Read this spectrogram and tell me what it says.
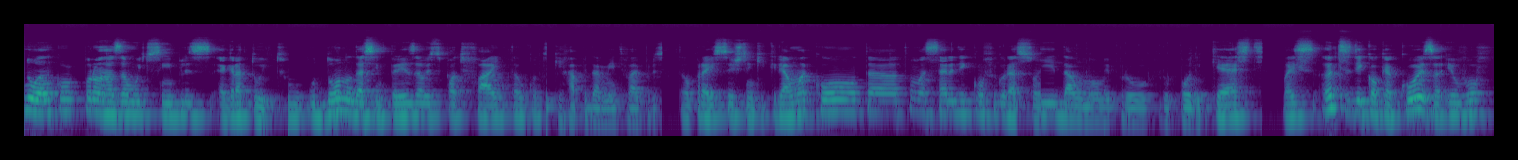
no Anchor por uma razão muito simples, é gratuito. O, dono dessa empresa é o Spotify, então quando que rapidamente vai para o então, para isso, vocês têm que criar uma conta, uma série de configurações e dar um nome para o podcast. Mas antes de qualquer coisa, eu vou,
